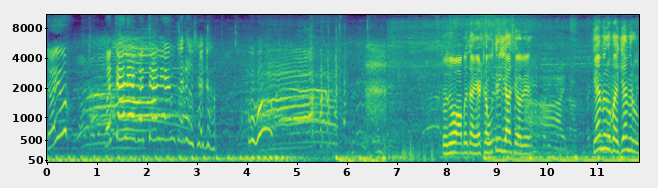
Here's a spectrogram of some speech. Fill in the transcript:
જોયું બચ્ચા લે બચ્ચા લે એમ કરે છે જો ઉહુ! તો જો આ બધા હેઠા ઉતરી ગયા છે હવે. કેમેરું ભાઈ કેમેરું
